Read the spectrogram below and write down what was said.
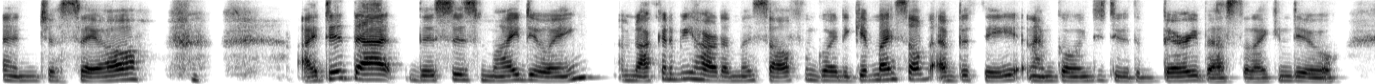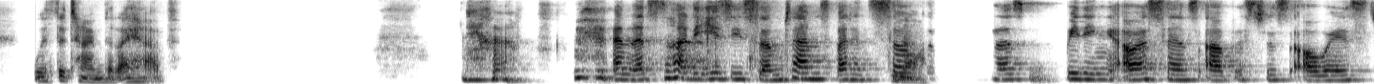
and just say, oh, I did that. This is my doing. I'm not going to be hard on myself. I'm going to give myself empathy and I'm going to do the very best that I can do with the time that I have. Yeah. And that's not easy sometimes, but it's so no. good because beating ourselves up is just always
